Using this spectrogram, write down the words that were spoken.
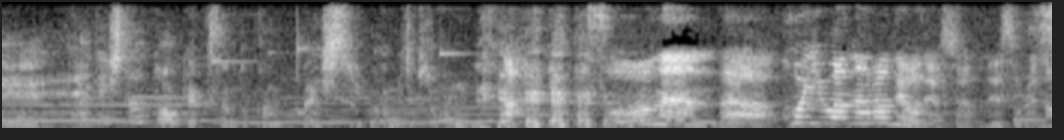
で開店した後はお客さんと乾杯することがめちゃくちゃ多いので。あやっぱそうなんだ。小岩ならではですよねそれなんか。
